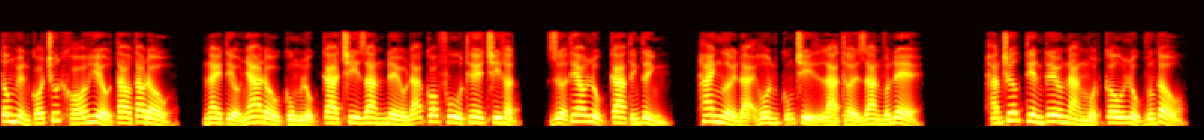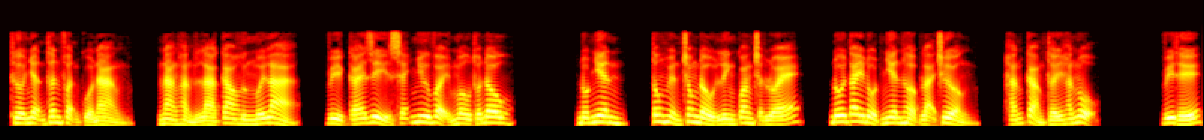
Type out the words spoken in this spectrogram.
Tông huyền có chút khó hiểu tao tao đầu, này tiểu nha đầu cùng lục ca chi gian đều đã có phu thê chi thật, dựa theo lục ca tính tình, hai người đại hôn cũng chỉ là thời gian vấn đề. Hắn trước tiên kêu nàng một câu lục vương tẩu, thừa nhận thân phận của nàng, nàng hẳn là cao hứng mới là, vì cái gì sẽ như vậy mâu thuẫn đâu. Đột nhiên, Tông Huyền trong đầu linh quang chợt lóe, đôi tay đột nhiên hợp lại trường, hắn cảm thấy hắn ngộ. Vì thế,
